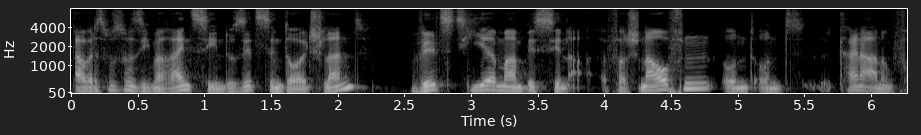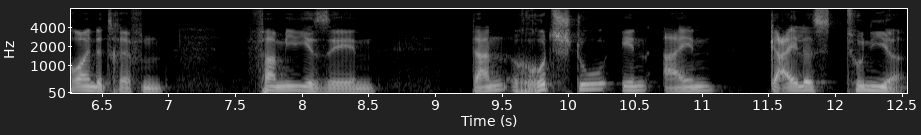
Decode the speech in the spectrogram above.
Aber das muss man sich mal reinziehen. Du sitzt in Deutschland, willst hier mal ein bisschen verschnaufen und, und keine Ahnung, Freunde treffen, Familie sehen dann rutschst du in ein geiles Turnier.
